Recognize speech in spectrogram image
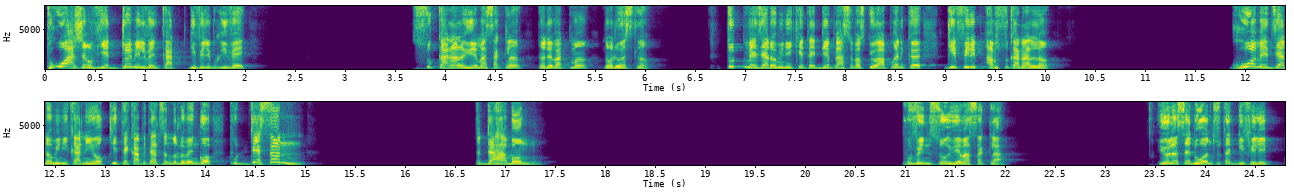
3 janvier 2024, Guy Philippe privé. Sous canal Rivière Massacre dans le département nord-ouest les médias dominicains étaient déplacés parce qu'ils apprennent que Guy Philippe a sous canal. Gros médias dominicains ont quitté capitale Santo Domingo pour descendre Dahabong. Pour venir sur Rivière Massacre là. Yo laissé douane sous tête Guy Philippe.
